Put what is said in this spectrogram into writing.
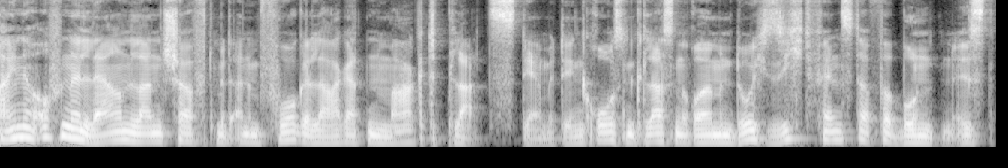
Eine offene Lernlandschaft mit einem vorgelagerten Marktplatz, der mit den großen Klassenräumen durch Sichtfenster verbunden ist.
